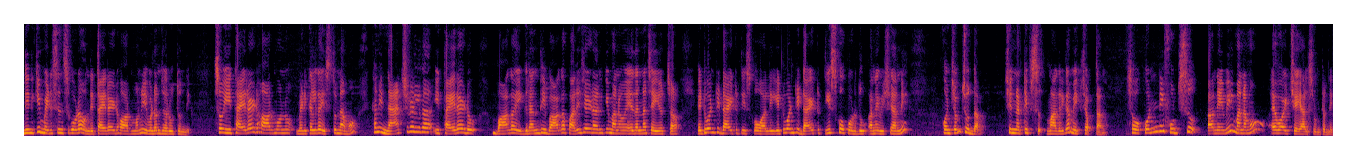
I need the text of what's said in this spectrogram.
దీనికి మెడిసిన్స్ కూడా ఉంది. థైరాయిడ్ హార్మోన్ ఇవ్వడం జరుగుతుంది. సో ఈ థైరాయిడ్ హార్మోను మెడికల్గా ఇస్తున్నాము. కానీ న్యాచురల్గా ఈ థైరాయిడ్ బాగా ఈ గ్రంథి బాగా పనిచేయడానికి మనం ఏదన్నా చేయొచ్చా? ఎటువంటి డైట్ తీసుకోవాలి? ఎటువంటి డైట్ తీసుకోకూడదు అనే విషయాన్ని కొంచెం చూద్దాం. చిన్న టిప్స్ మాదిరిగా మీకు చెప్తాను. సో కొన్ని ఫుడ్స్ అనేవి మనము అవాయిడ్ చేయాల్సి ఉంటుంది.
